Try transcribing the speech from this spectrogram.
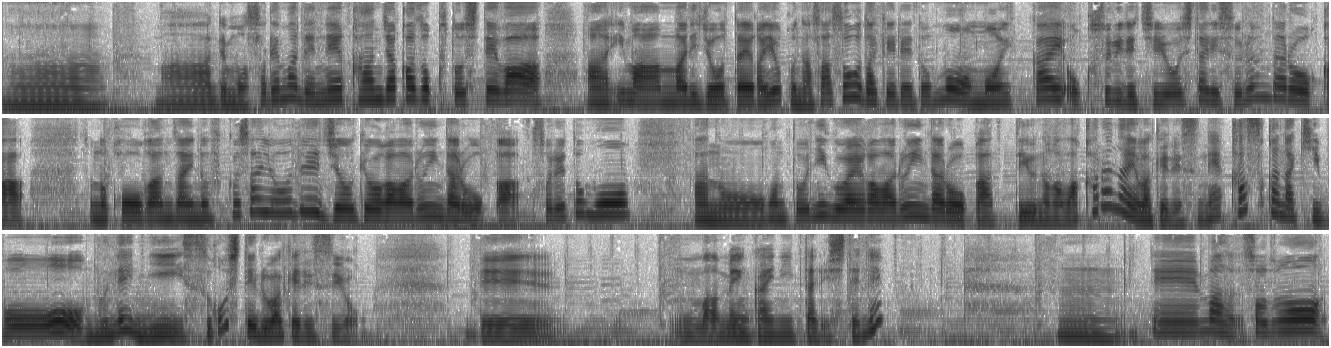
うーんまあでもそれまでね患者家族としてはあ今あんまり状態が良くなさそうだけれどももう一回お薬で治療したりするんだろうかその抗がん剤の副作用で状況が悪いんだろうかそれともあの本当に具合が悪いんだろうかっていうのがわからないわけですね。かすかな希望を胸に過ごしてるわけですよ。でまあ面会に行ったりしてね。うん。でまあその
